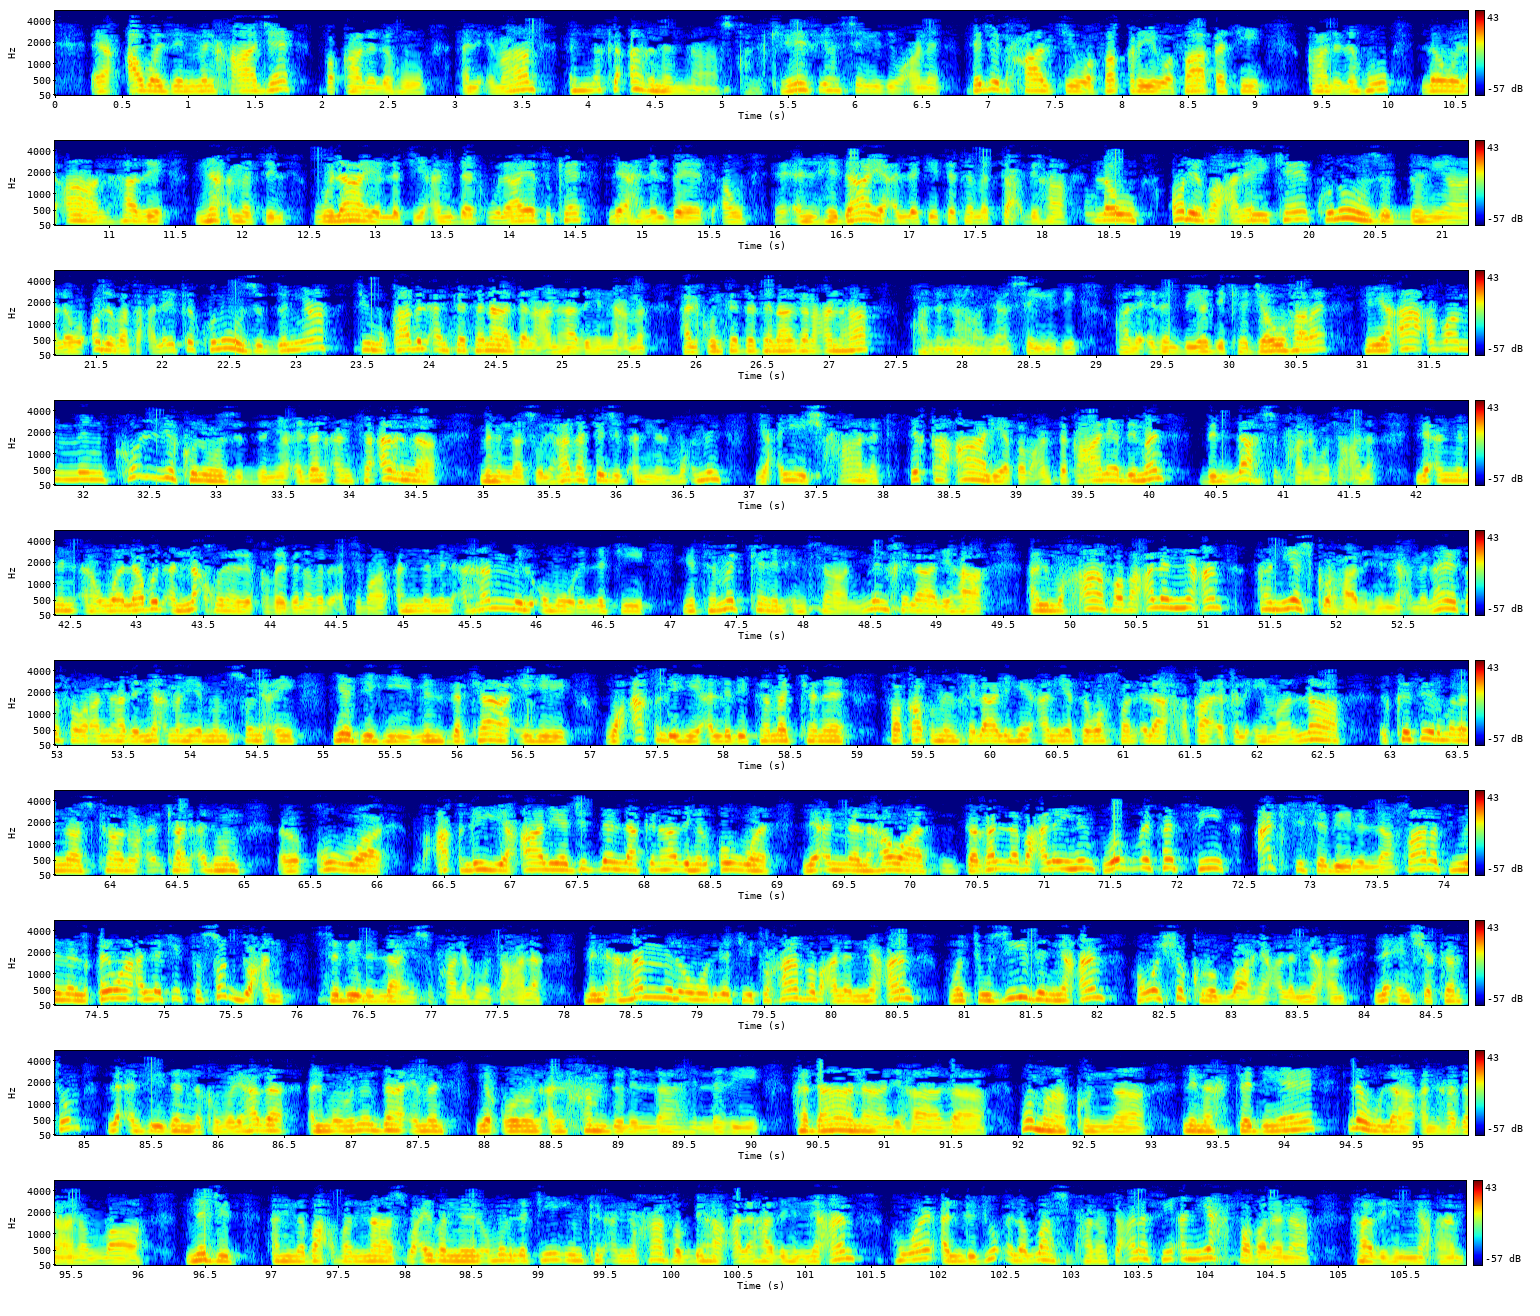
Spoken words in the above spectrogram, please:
عوز من حاجة. فقال له الإمام إنك أغنى الناس. قال كيف يا سيدي؟ وأنا تجد حالتي وفقري وفاقتي. قال له لو الآن هذه نعمة الولاية التي عندك ولايتك لأهل البيت أو الهداية التي تتمتع بها لو عرض عليك كنوز الدنيا لو عرضت عليك كنوز الدنيا في مقابل أن تتنازل عن هذه النعمة. هل كنت تتنازل عنها؟ قال لا يا سيدي. قال إذا بيدك جوهرة هي أعظم من كل كنوز الدنيا. إذا أنت أغنى من الناس. ولهذا تجد أن المؤمن يعيش حالة ثقة عالية. طبعا ثقة عالية بمن؟ بالله سبحانه وتعالى. لأن من ولا بد أن نأخذ هذه القضية بنظر الاعتبار. أن من أهم الأمور التي يتمكن الإنسان من خلالها المحافظة على النعم أن يشكر هذه النعمة. لا يتصور أن هذه النعمة هي من صنع يده من ذكائه وعقله الذي تمكن فقط من خلاله أن يتوصل إلى حقائق الإيمان. لا الكثير من الناس كانوا كان عندهم آه، قوة عقلية عالية جدا لكن هذه القوة لأن الهوى تغلب عليهم وظفت في عكس سبيل الله صارت من القوى التي تصد عن سبيل الله سبحانه وتعالى. من أهم الأمور التي تحافظ على النعم وتزيد النعم هو شكر الله على النعم. لئن شكرتم لأزيدنكم. ولهذا المؤمنون دائما يقولون الحمد لله الذي هدانا لهذا وما كنا لنهتدي لولا أن هدانا الله. نجد أن بعض الناس وأيضا من الأمور التي يمكن أن نحافظ بها على هذه النعم هو اللجوء إلى الله سبحانه وتعالى في أن يحفظ لنا هذه النعم.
